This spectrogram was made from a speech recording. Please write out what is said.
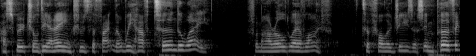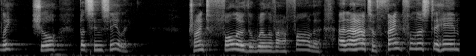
Our spiritual DNA includes the fact that we have turned away from our old way of life to follow Jesus. Imperfectly, sure, but sincerely. Trying to follow the will of our Father. And out of thankfulness to Him,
